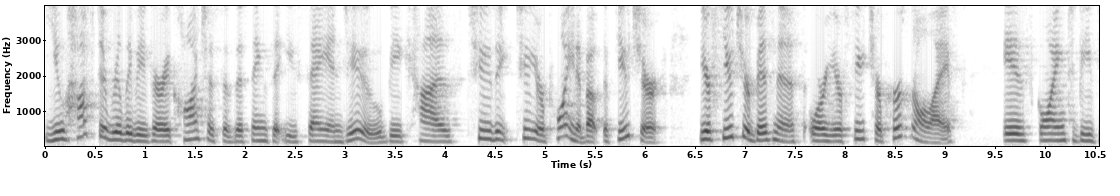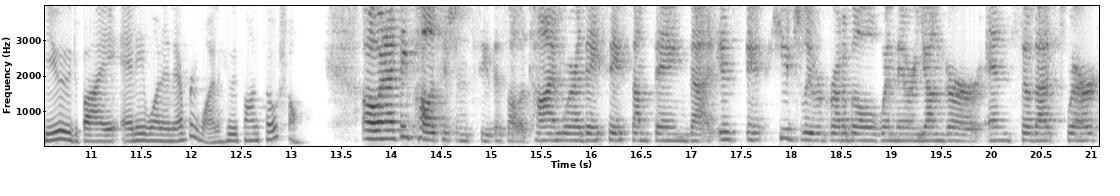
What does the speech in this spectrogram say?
you have to really be very conscious of the things that you say and do because to the to your point about the future your future business or your future personal life is going to be viewed by anyone and everyone who's on social. Oh, and I think politicians see this all the time where they say something that is eh, hugely regrettable when they were younger. And so that's where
